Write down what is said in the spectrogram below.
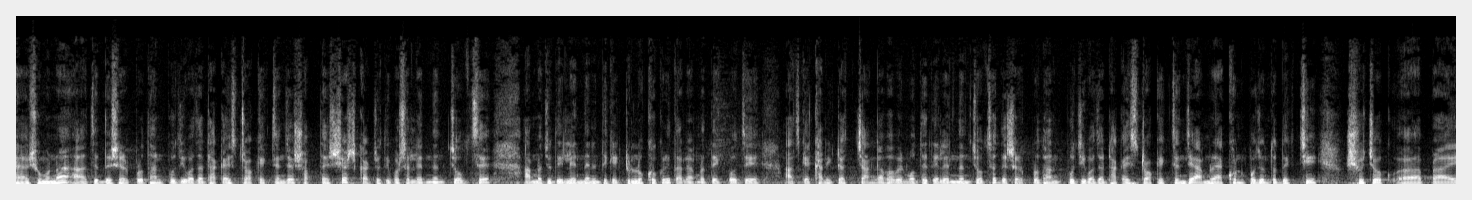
হ্যাঁ সুমনা, আজ দেশের প্রধান পুঁজিবাজার ঢাকা স্টক এক্সচেঞ্জের সপ্তাহের শেষ কার্য দিবসের লেনদেন চলছে। আমরা যদি লেনদেনের দিকে একটু লক্ষ্য করি, তাহলে আমরা দেখব যে আজকে খানিকটা চাঙ্গাভাবের মধ্যে দিয়ে লেনদেন চলছে দেশের প্রধান পুঁজিবাজার ঢাকা স্টক এক্সচেঞ্জে। আমরা এখন পর্যন্ত দেখছি সূচক প্রায়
